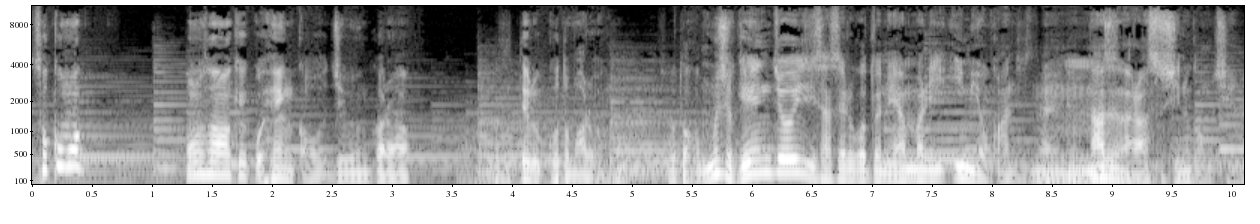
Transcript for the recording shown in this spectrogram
そこも小野さんは結構変化を自分からさせてることもあるわけね。そうだからむしろ現状維持させることにあんまり意味を感じてない、うん。なぜなら明日死ぬかもしれない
